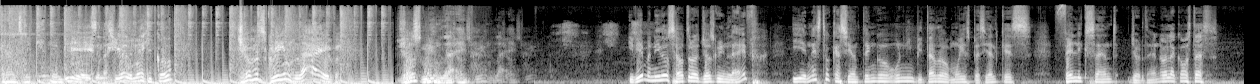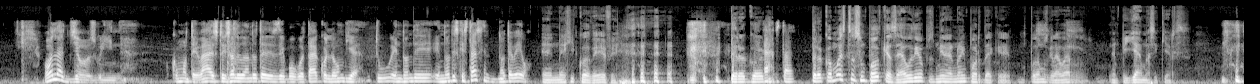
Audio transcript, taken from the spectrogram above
Transmitiendo en vivo desde la Ciudad de México, Just Green Live. Just Green Live. Y bienvenidos a otro Just Green Live. Y en esta ocasión tengo un invitado muy especial que es Félix Sant Jordan. Hola, ¿cómo estás? Hola, Josh Green. ¿Cómo te va? Estoy saludándote desde Bogotá, Colombia. ¿Tú en dónde, en dónde es que estás? No te veo. En México DF. pero, con, Hasta- pero como esto es un podcast de audio, pues mira, no importa que podamos grabar en pijama si quieres.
